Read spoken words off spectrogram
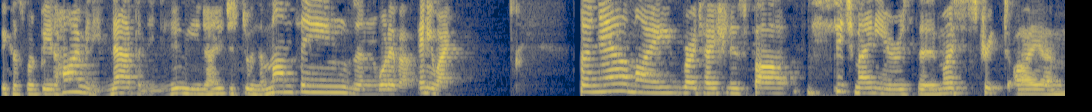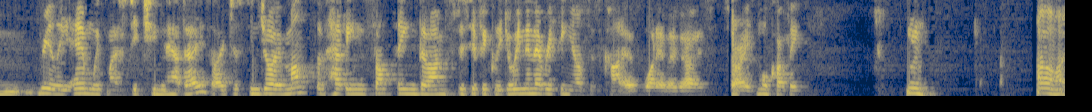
because we'd be at home and you'd nap and then you know just doing the mum things and whatever. Anyway, so now my rotation is far. Stitch Maynia is the most strict I um, really am with my stitching nowadays. I just enjoy a month of having something that I'm specifically doing, and everything else is kind of whatever goes. Sorry, more coffee. Mm. Oh my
